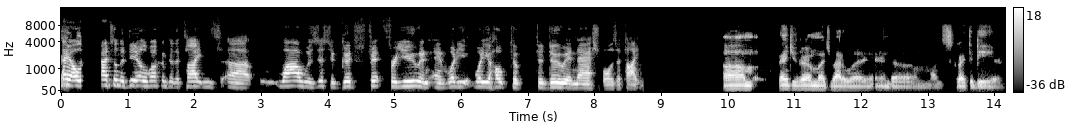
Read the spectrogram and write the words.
Hey, Ola congrats on the deal. Welcome to the Titans. Uh, why was this a good fit for you, and, and what do you what do you hope to to do in Nashville as a Titan? Um, thank you very much, by the way, and um, it's great to be here.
